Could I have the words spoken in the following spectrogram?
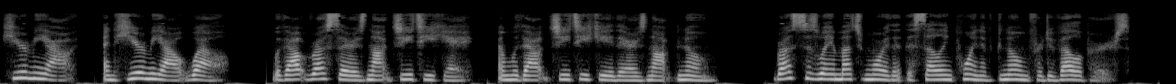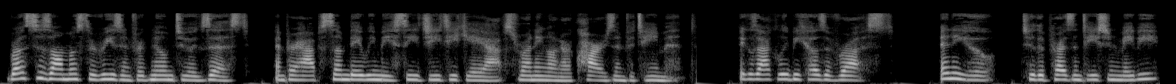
Hear me out, and hear me out well! Without Rust there is not GTK, and without GTK there is not GNOME. Rust is way much more than the selling point of GNOME for developers. Rust is almost the reason for GNOME to exist, and perhaps someday we may see GTK apps running on our car's infotainment. Exactly because of Rust. Anywho, to the presentation maybe?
